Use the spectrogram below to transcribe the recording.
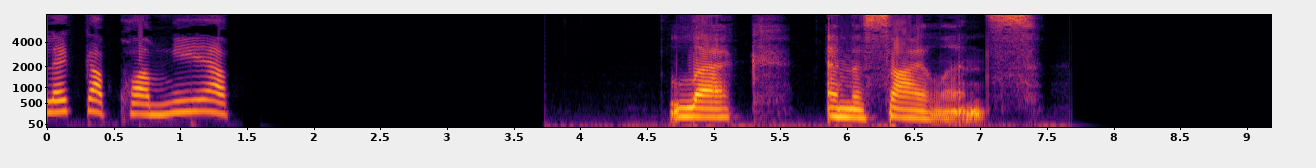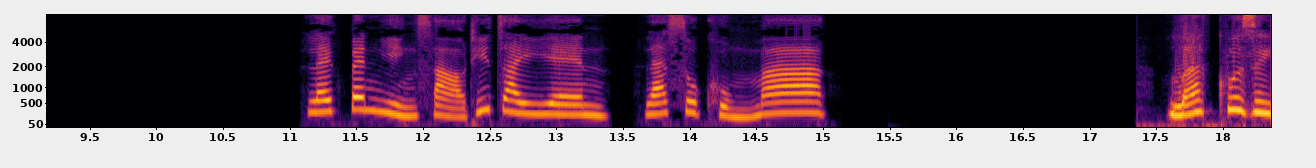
เล็กกับความเงียบ Lek and the silence. เล็กเป็นหญิงสาวที่ใจเย็น และสุขุมมาก Lek was a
